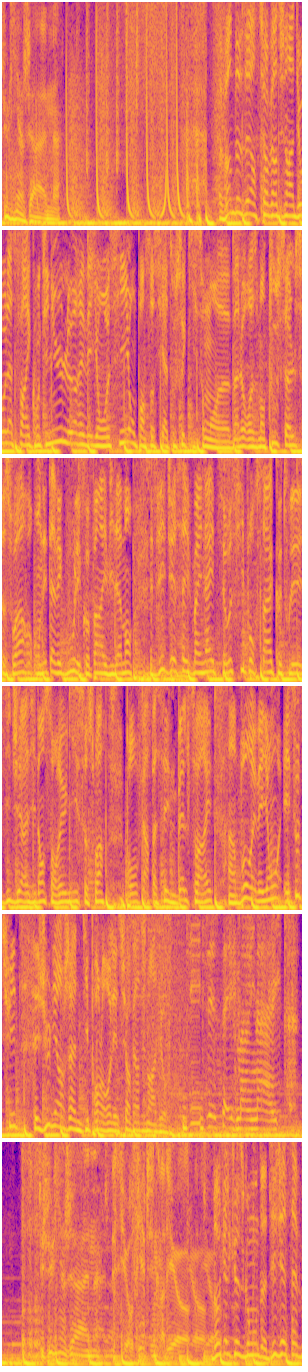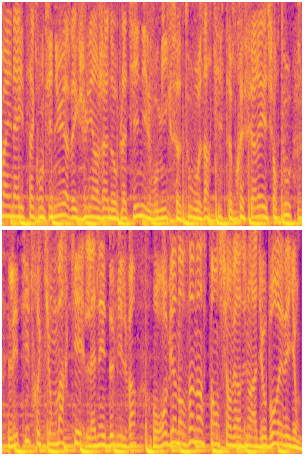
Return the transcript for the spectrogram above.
Julien Jeanne. 22h sur Virgin Radio, la soirée continue, le réveillon aussi. On pense aussi à tous ceux qui sont euh, malheureusement tout seuls ce soir. On est avec vous les copains évidemment. DJ Save My Night, c'est aussi pour ça que tous les DJ résidents sont réunis ce soir pour vous faire passer une belle soirée, un bon réveillon. Et tout de suite, c'est Julien Jeanne qui prend le relais sur Virgin Radio. DJ Save My Night. Julien Jeanne sur Virgin Radio. Dans quelques secondes, DJ Save My Night, ça continue avec Julien Jeanne au platine. Il vous mixe tous vos artistes préférés et surtout les titres qui ont marqué l'année 2020. On revient dans un instant sur Virgin Radio. Bon réveillon.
